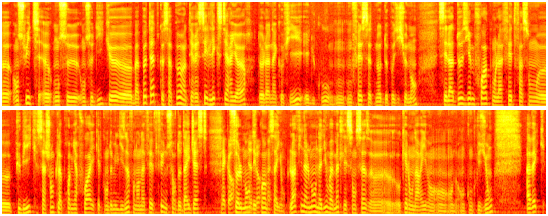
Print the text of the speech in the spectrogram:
Euh, ensuite, on, se, on se dit que bah, peut-être que ça peut intéresser l'extérieur de l'ANACOFI et du coup, on, on fait cette note de positionnement. C'est la deuxième fois qu'on l'a fait de façon euh, publique, sachant que la première fois, il y a quelqu'en 2019, on en a fait, fait une sorte de digest seulement des sûr, points ouais. saillants. Là, finalement, on a dit on va mettre les 116 euh, auxquels on arrive en, en, en, conclusion, avec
